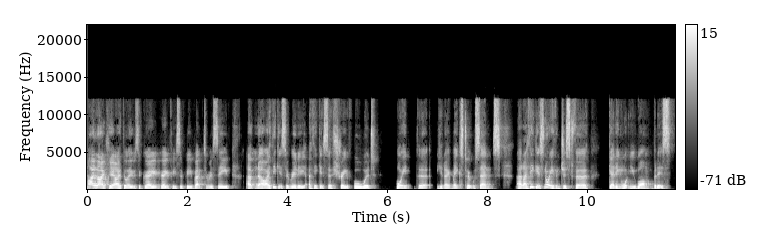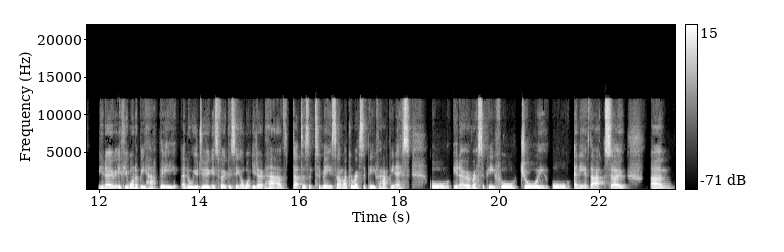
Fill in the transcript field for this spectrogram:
I like it. I thought it was a great, great piece of feedback to receive. Um, no, I think it's a really, I think it's a straightforward point that you know makes total sense. And I think it's not even just for getting what you want, but it's you know if you want to be happy and all you're doing is focusing on what you don't have, that doesn't to me sound like a recipe for happiness or you know a recipe for joy or any of that. So, um,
